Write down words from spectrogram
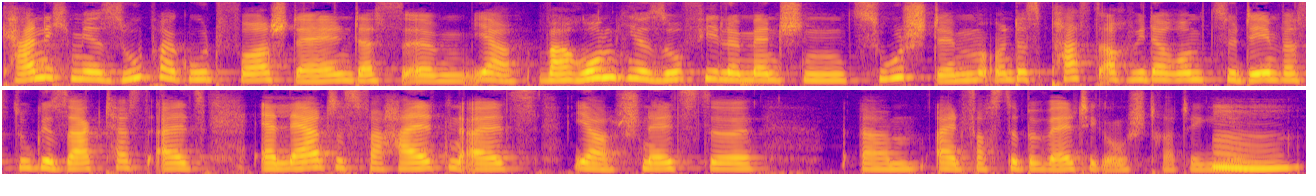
kann ich mir super gut vorstellen, dass, ähm, ja, warum hier so viele Menschen zustimmen. Und es passt auch wiederum zu dem, was du gesagt hast, als erlerntes Verhalten, als, ja, schnellste, ähm, einfachste Bewältigungsstrategie. Mhm.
